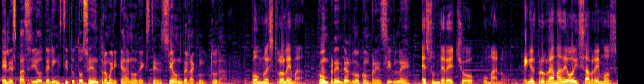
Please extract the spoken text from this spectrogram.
el espacio del Instituto Centroamericano de Extensión de la Cultura. Con nuestro lema, Comprender lo comprensible es un derecho humano. En el programa de hoy sabremos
